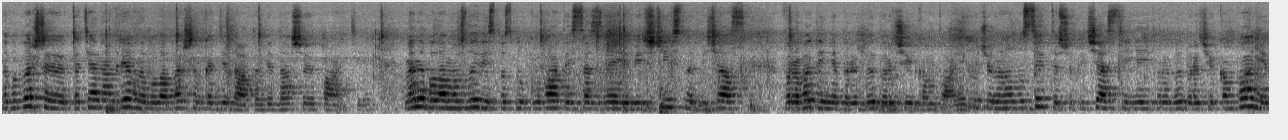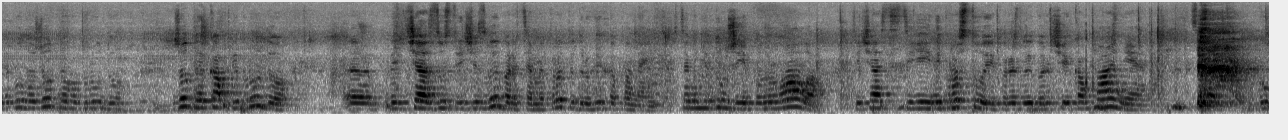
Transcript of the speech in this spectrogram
Ну, по-перше, Тетяна Андріївна була першим кандидатом від нашої партії. У мене була можливість поспілкуватися з нею більш тісно під час проведення передвиборчої кампанії. Хочу наголосити, що під час цієї передвиборчої кампанії не було жодного бруду, жодної каплі бруду під час зустрічі з виборцями проти других опонентів. Це мені дуже імпонувало під час цієї непростої передвиборчої кампанії. Це був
